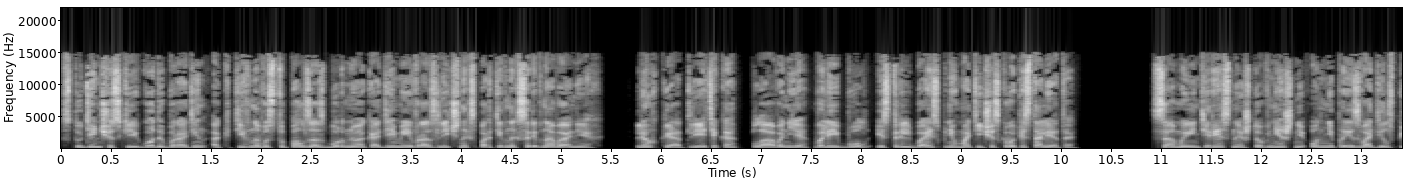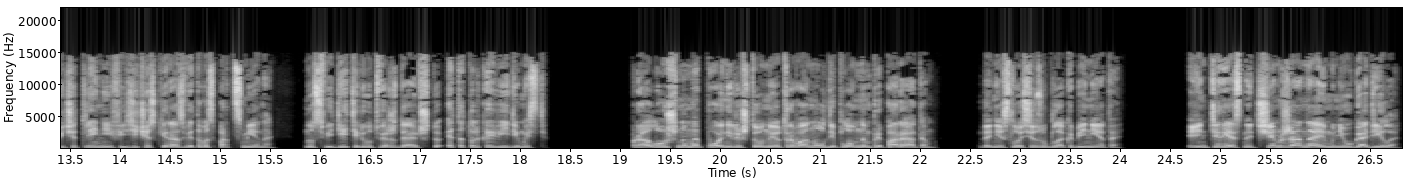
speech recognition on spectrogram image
Студенческие годы Бородин активно выступал за сборную Академии в различных спортивных соревнованиях. Легкая атлетика, плавание, волейбол и стрельба из пневматического пистолета. Самое интересное, что внешне он не производил впечатления физически развитого спортсмена, но свидетели утверждают, что это только видимость. «Про Лушина мы поняли, что он ее траванул дипломным препаратом», донеслось из угла кабинета. «Интересно, чем же она ему не угодила?»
